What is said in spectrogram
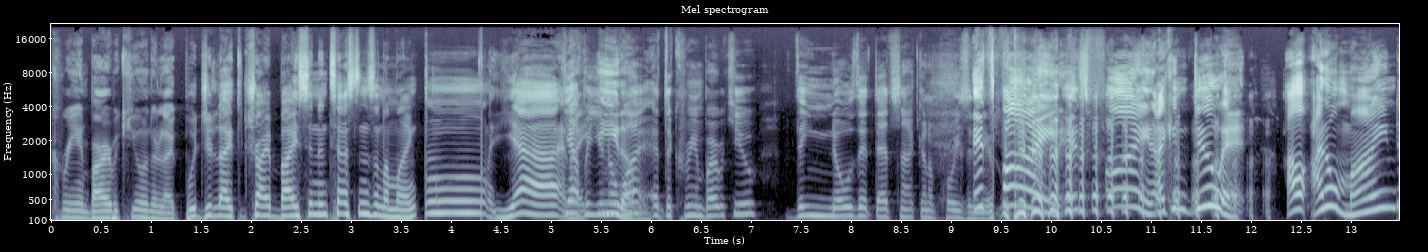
Korean barbecue and they're like, "Would you like to try bison intestines?" And I'm like, mm, "Yeah." And yeah, I but you know what? At the Korean barbecue, they know that that's not gonna poison It's you. It's fine. It's fine. I can do it. I'll, I don't mind.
